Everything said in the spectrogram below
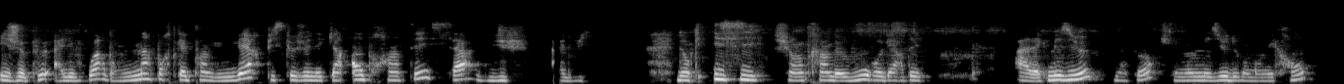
et je peux aller voir dans n'importe quel point de l'univers puisque je n'ai qu'à emprunter sa vue à lui. Donc ici, je suis en train de vous regarder avec mes yeux, d'accord? Je monte mes yeux devant mon écran.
